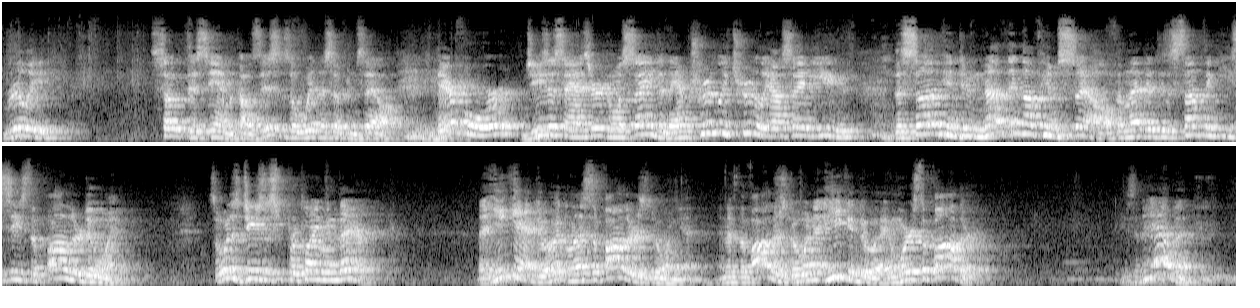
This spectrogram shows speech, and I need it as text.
really soak this in because this is a witness of himself. Therefore, Jesus answered and was saying to them, Truly, truly, I say to you, the Son can do nothing of himself unless it is something he sees the Father doing. So, what is Jesus proclaiming there? That he can't do it unless the Father is doing it. And if the Father's doing it, he can do it. And where's the Father? He's in heaven.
